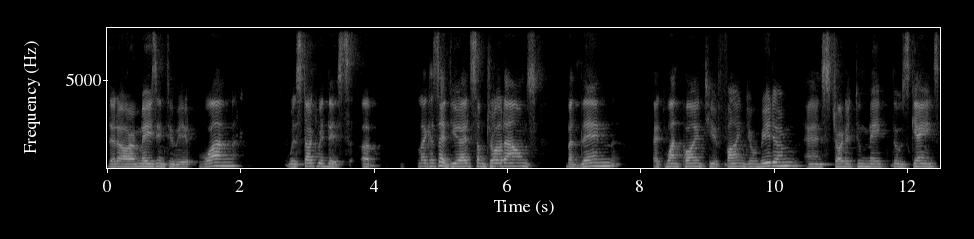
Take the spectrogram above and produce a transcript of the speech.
that are amazing to me. One we'll start with this uh, like i said you had some drawdowns but then at one point you find your rhythm and started to make those gains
